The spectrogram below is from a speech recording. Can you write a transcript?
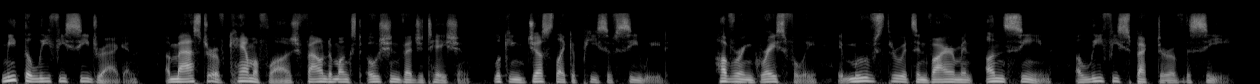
Meet the leafy sea dragon, a master of camouflage found amongst ocean vegetation, looking just like a piece of seaweed. Hovering gracefully, it moves through its environment unseen, a leafy specter of the sea.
